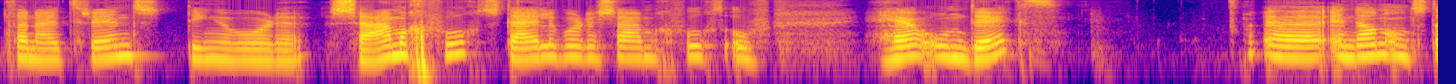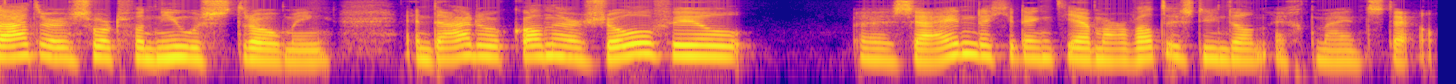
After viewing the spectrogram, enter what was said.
vanuit trends dingen worden samengevoegd, stijlen worden samengevoegd of herontdekt. Uh, en dan ontstaat er een soort van nieuwe stroming. En daardoor kan er zoveel uh, zijn dat je denkt: ja, maar wat is nu dan echt mijn stijl?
